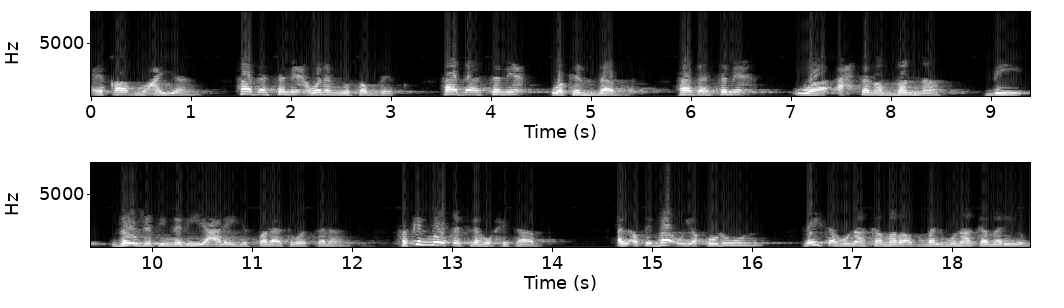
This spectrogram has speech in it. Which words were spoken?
عقاب معين هذا سمع ولم يصدق هذا سمع وكذب. هذا سمع وأحسن الظن بزوجة النبي عليه الصلاة والسلام فكل موقف له حساب. الأطباء يقولون ليس هناك مرض بل هناك مريض.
